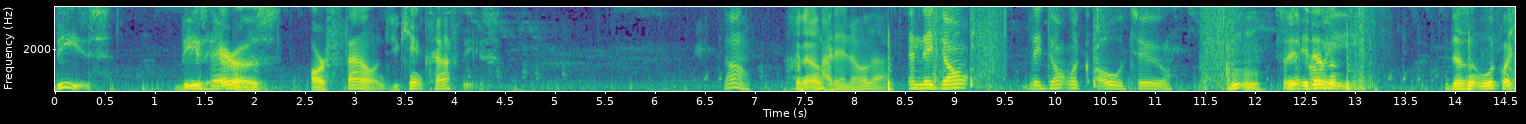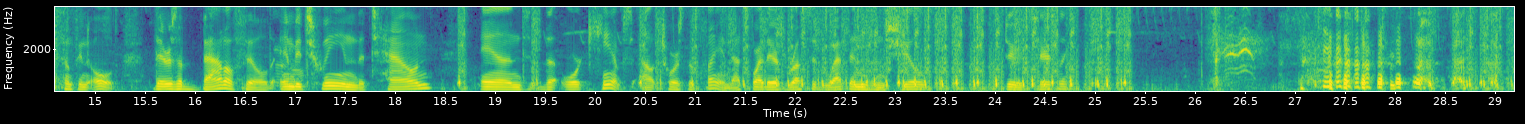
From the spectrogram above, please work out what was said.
these these These arrows are found. You can't craft these. Oh, You know. I didn't know that. And they don't they don't look old too. Mm-mm. So It, they it doesn't it doesn't look like something old. There's a battlefield in oh. between the town and the orc camps out towards the plain. That's why there's rusted weapons and shields. Dude, seriously?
